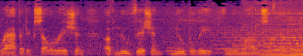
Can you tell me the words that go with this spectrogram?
rapid acceleration of new vision, new belief, and new models of health.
